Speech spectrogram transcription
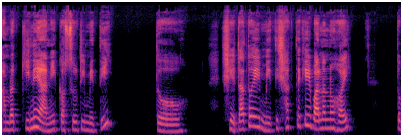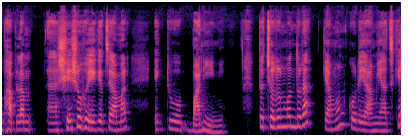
আমরা কিনে আনি কসুরি মেথি, তো সেটা তো এই মেথি শাক থেকেই বানানো হয়। তো ভাবলাম শেষও হয়ে গেছে আমার, একটু বানিয়ে নিই। তো চলুন বন্ধুরা, কেমন করে আমি আজকে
